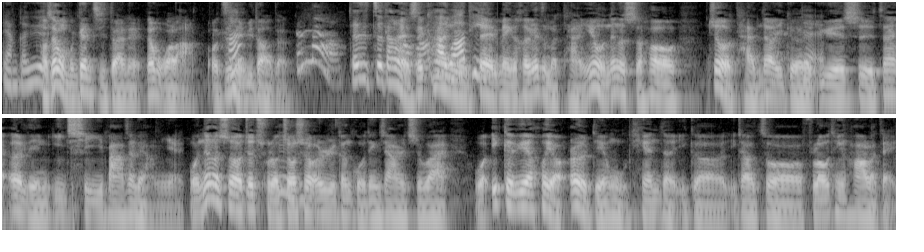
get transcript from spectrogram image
两个月。好像我们更极端呢。那我啦，我之前遇到的，真的。但是这当然也是看你对每个合约怎么谈，因为我那个时候。就有谈到一个约是在二零一七一八这两年，我那个时候就除了周休二日跟国定假日之外，我一个月会有二点五天的一个叫做 floating holiday，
